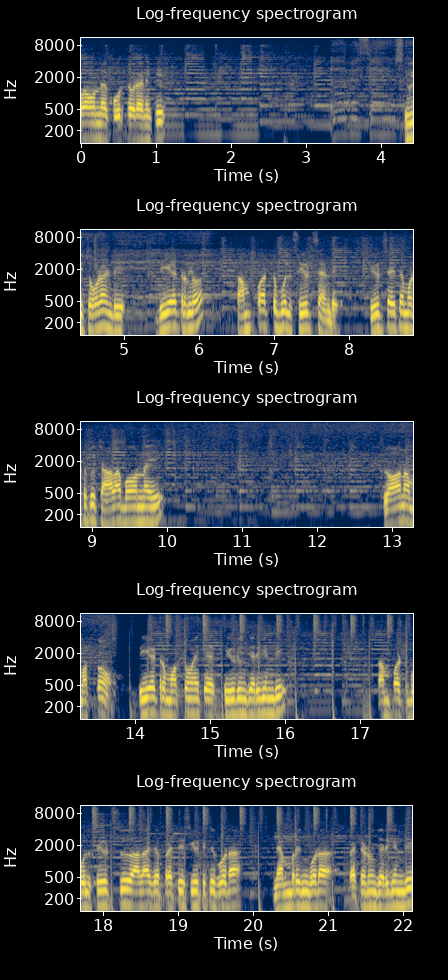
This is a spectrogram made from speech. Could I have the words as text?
బాగున్నాయి కూర్చోవడానికి. ఇవి చూడండి థియేటర్లో కంఫర్టబుల్ సీట్స్ అండి. సీట్స్ అయితే మటుకు చాలా బాగున్నాయి. లోన మొత్తం థియేటర్ మొత్తం అయితే తీయడం జరిగింది. కంఫర్టబుల్ సీట్స్ అలాగే ప్రతి సీటుకి కూడా నెంబరింగ్ కూడా పెట్టడం జరిగింది.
